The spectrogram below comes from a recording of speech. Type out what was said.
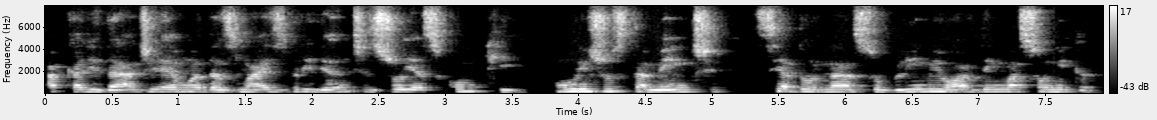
a caridade é uma das mais brilhantes joias com que, muito justamente, se adorna a sublime ordem maçônica.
